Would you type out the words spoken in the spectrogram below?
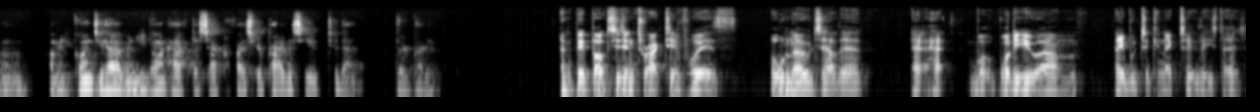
uh, how many coins you have, and you don't have to sacrifice your privacy to that third party. And Bitbox is interactive with all nodes out there. Uh, what what are you um able to connect to these days?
